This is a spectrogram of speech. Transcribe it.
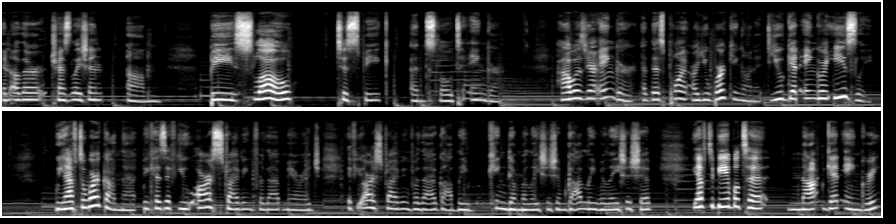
in other translation um, be slow to speak and slow to anger How is your anger at this point? Are you working on it? Do you get angry easily? We have to work on that because if you are striving for that marriage, if you are striving for that godly kingdom relationship, godly relationship, you have to be able to not get angry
